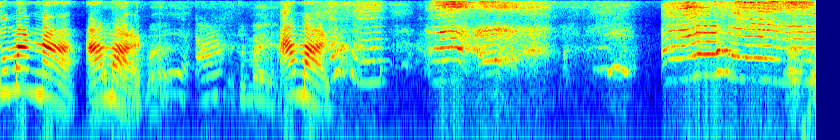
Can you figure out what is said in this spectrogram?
তোমার না আমার। আমার। আচ্ছা।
